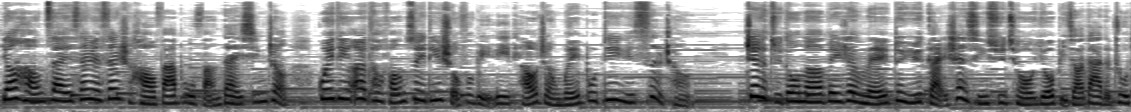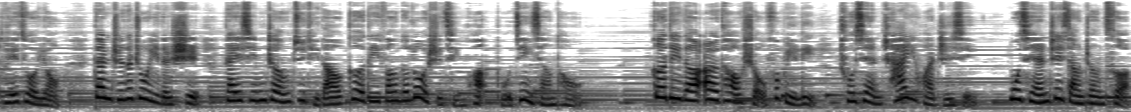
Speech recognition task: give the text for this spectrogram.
央行在三月三十号发布房贷新政，规定二套房最低首付比例调整为不低于四成。这个举动呢，被认为对于改善型需求有比较大的助推作用。但值得注意的是，该新政具体到各地方的落实情况不尽相同。各地的二套首付比例出现差异化执行，目前这项政策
